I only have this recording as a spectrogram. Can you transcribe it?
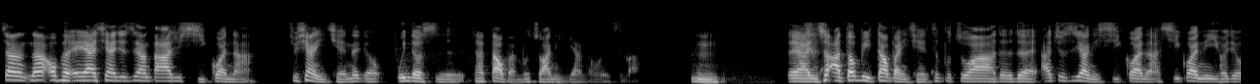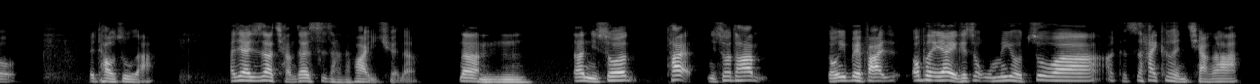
像那 Open AI 现在就是让大家去习惯呐，就像以前那个 Windows 它盗版不抓你一样，懂我意思吧？嗯，对啊，你说 Adobe 盗版以前是不抓，对不对？啊，就是要你习惯啊，习惯你以后就被套住了、啊。他、啊、现在就是要抢占市场的话语权呐、啊。那嗯嗯，那你说他，你说他容易被发，Open AI 也可以说我们有做啊，啊，可是骇客很强啊。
